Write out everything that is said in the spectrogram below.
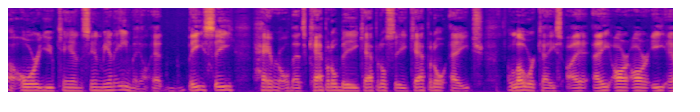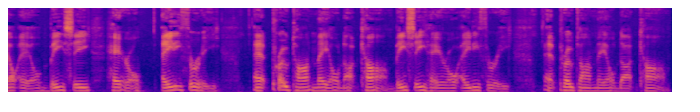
Uh, or you can send me an email at bc harrell that's capital b capital c capital h lowercase a r r e l l bc harrell 83 at protonmail.com bc harrell 83 at protonmail.com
